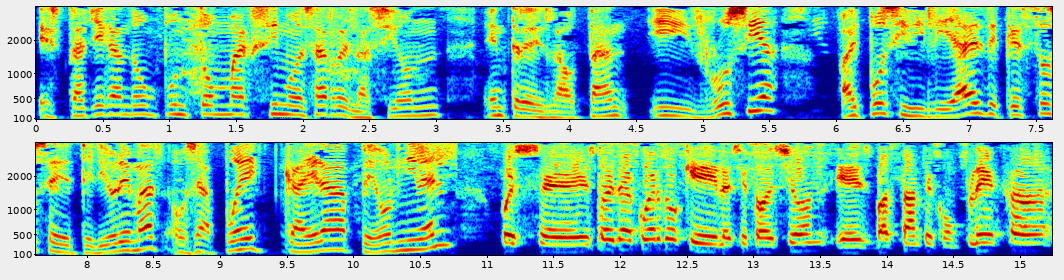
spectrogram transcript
¿está llegando a un punto máximo esa relación entre la OTAN y Rusia? ¿Hay posibilidades de que esto se deteriore más? O sea, ¿puede caer a peor nivel? Pues eh, estoy de acuerdo que la situación es bastante compleja.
